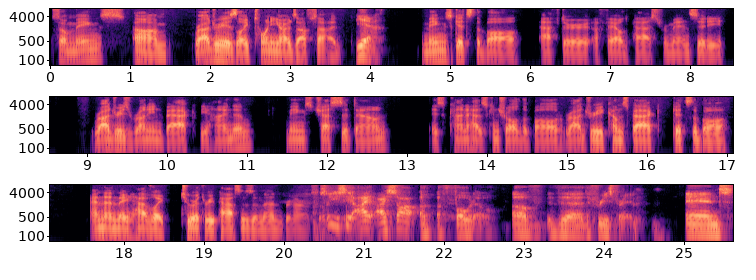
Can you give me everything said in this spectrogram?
so Mings, um, Rodri is like 20 yards offside. Yeah. Mings gets the ball after a failed pass from Man City. Rodri's running back behind him. Mings chests it down, is kind of has control of the ball. Rodri comes back, gets the ball, and then they have like two or three passes, and then Bernardo Silva. So you see, I I saw a, a photo of the the freeze frame, and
